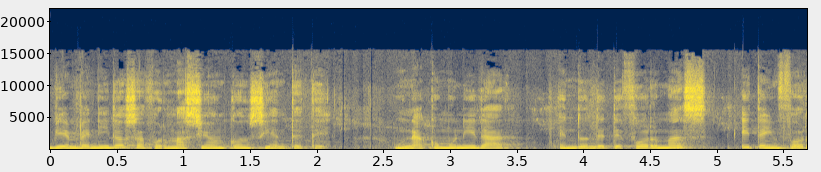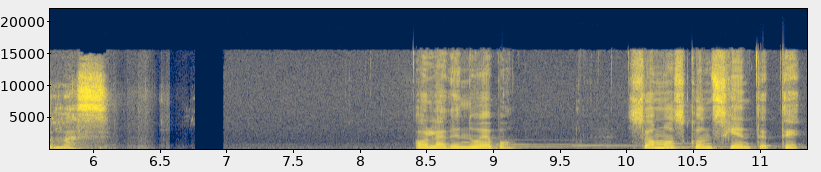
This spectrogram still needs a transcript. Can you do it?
Bienvenidos a Formación Consciéntete, una comunidad en donde te formas y te informas. Hola de nuevo. Somos Consciéntete,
